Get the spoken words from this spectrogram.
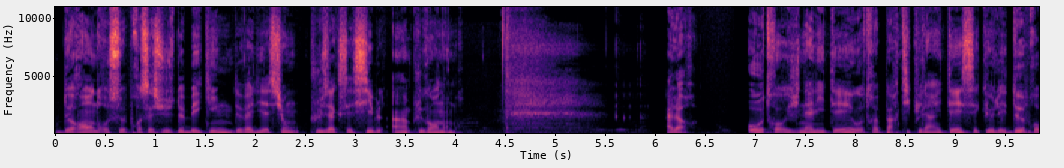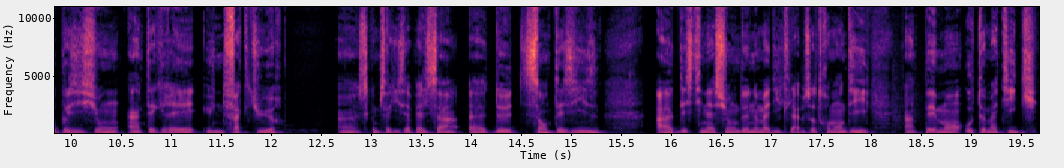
de rendre ce processus de baking, de validation, plus accessible à un plus grand nombre. Alors, autre originalité, autre particularité, c'est que les deux propositions intégraient une facture, euh, c'est comme ça qu'il s'appelle ça, de 100 théses à destination de Nomadic Labs. Autrement dit, un paiement automatique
